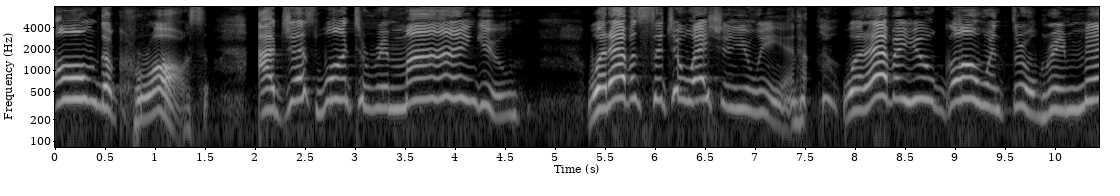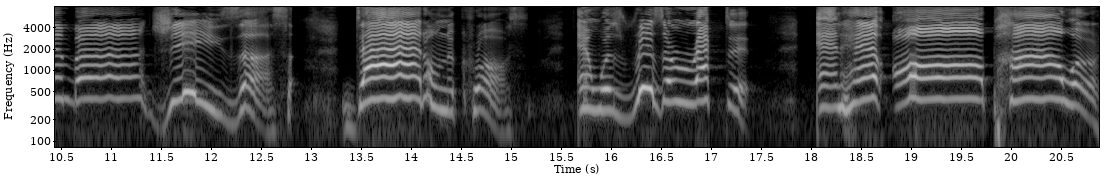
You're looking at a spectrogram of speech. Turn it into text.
on the cross. I just want to remind you whatever situation you're in, whatever you're going through, remember Jesus died on the cross and was resurrected and have all power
